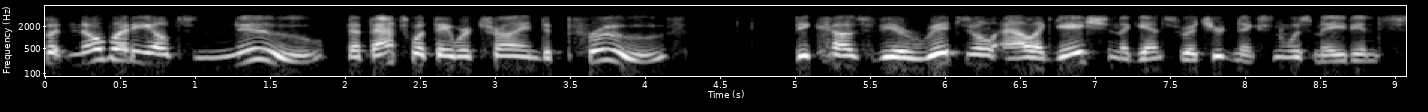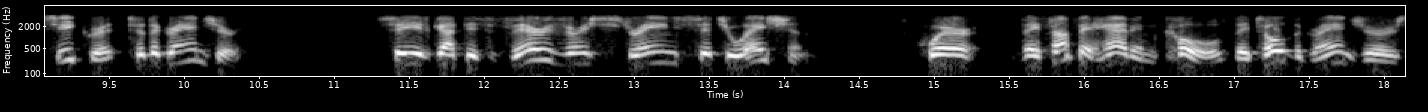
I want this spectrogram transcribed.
but nobody else knew that that's what they were trying to prove because the original allegation against Richard Nixon was made in secret to the grand jury. So you've got this very, very strange situation where they thought they had him cold. They told the grand jurors,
